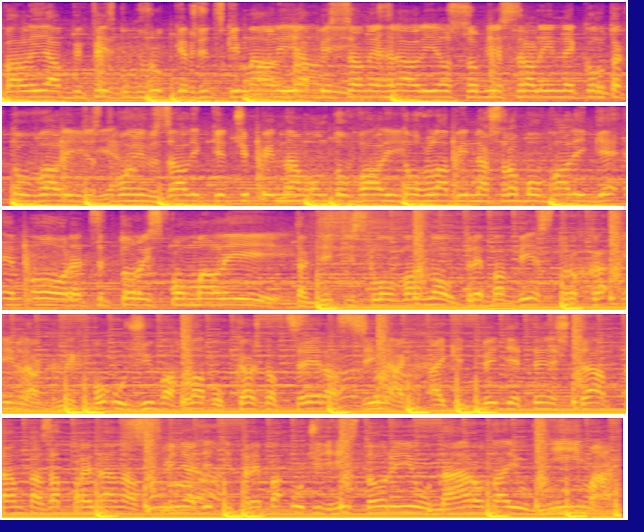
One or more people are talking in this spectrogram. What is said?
Dbali, aby Facebook v ruke vždycky mali, aby sa nehrali Osobne srali, nekontaktovali, kde s tvojim vzali Keď čipy namontovali, do hlavy našrobovali GMO, receptory spomali Tak deti Slovanov treba viesť trocha inak. Nech používa hlavu každá dcera synak Aj keď vedie ten štát, tam tá zapredaná svinia. Deti treba učiť históriu národa ju vnímať.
